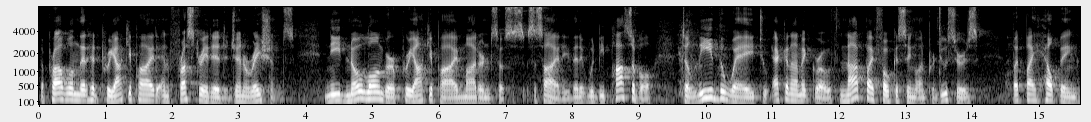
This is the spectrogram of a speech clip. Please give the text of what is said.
the problem that had preoccupied and frustrated generations, need no longer preoccupy modern society, that it would be possible to lead the way to economic growth not by focusing on producers, but by helping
